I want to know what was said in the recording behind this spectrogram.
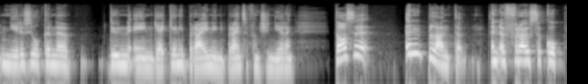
neurosielkunde doen en jy ken die brein en die brein se funksionering. Daar's 'n implanting in 'n vrou se kop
